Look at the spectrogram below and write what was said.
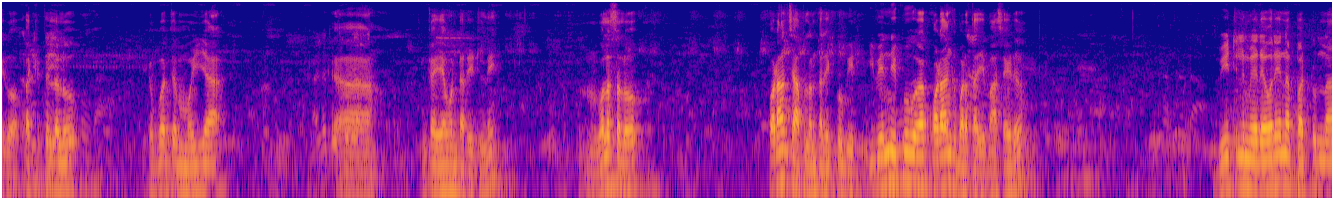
ఇగో పక్కి పిల్లలు ఇకపోతే మొయ్య ఇంకా ఏముంటారు వీటిని ఉలసలు కొడాన్ చేపలు అంటారు ఎక్కువ వీటి. ఇవన్నీ ఎక్కువగా కొడాంకి పడతాయి మా సైడు. వీటిని మీరు ఎవరైనా పట్టున్నా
